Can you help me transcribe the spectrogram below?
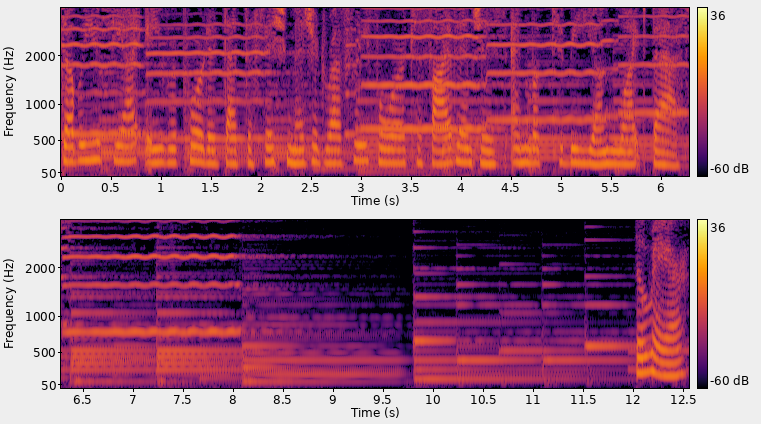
WCIA reported that the fish measured roughly 4 to 5 inches and looked to be young white bass. Though rare,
